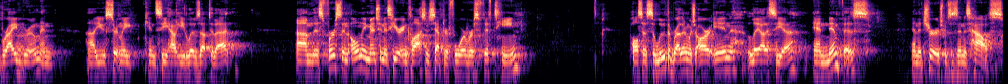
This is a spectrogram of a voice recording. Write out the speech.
bridegroom, and uh, you certainly can see how he lives up to that. Um, this first and only mention is here in Colossians chapter 4, verse 15. Paul says, Salute the brethren which are in Laodicea, and Nymphas and the church which is in his house.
